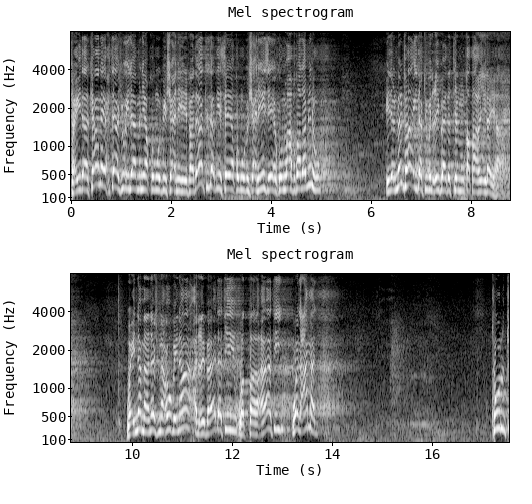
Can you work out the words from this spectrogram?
فإذا كان يحتاج إلى من يقوم بشأنه فذاك الذي سيقوم بشأنه سيكون أفضل منه. إذا ما الفائدة بالعبادة المنقطع إليها؟ وإنما نجمع بين العبادة والطاعات والعمل. قلت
